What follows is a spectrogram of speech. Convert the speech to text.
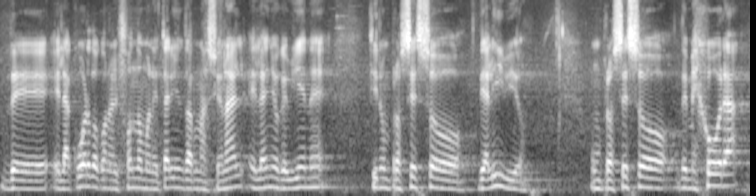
del acuerdo con el Fondo Monetario Internacional, el año que viene tiene un proceso de alivio, un proceso de mejora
